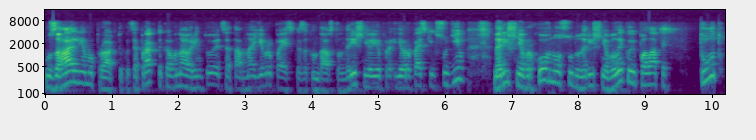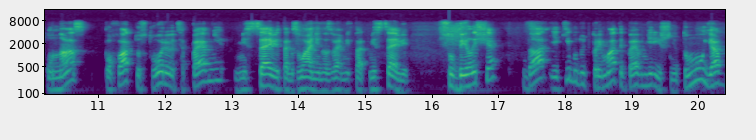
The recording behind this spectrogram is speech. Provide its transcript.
узагальнюємо практику. Ця практика вона орієнтується там на європейське законодавство, на рішення європейських судів, на рішення Верховного суду, на рішення Великої Палати. Тут у нас по факту створюються певні місцеві, так звані, назвемо їх так, місцеві судилища, да, які будуть приймати певні рішення. Тому я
